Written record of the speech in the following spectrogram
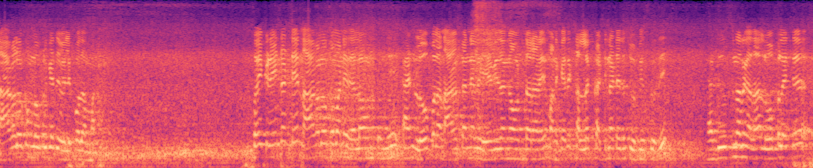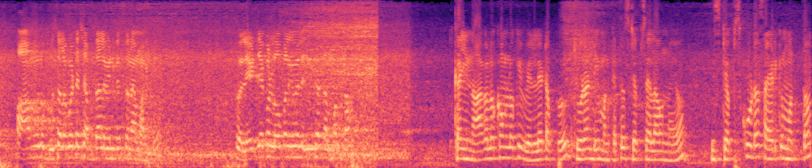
నాగలోకం లోపలికి అయితే వెళ్ళిపోదాం మనం. సో ఇక్కడ ఏంటంటే నాగలోకం అనేది ఎలా ఉంటుంది? అండ్ లోపల నాగకన్యలు ఏ విధంగా ఉంటారు అనేది మనకైతే కళ్ళకు కట్టినట్టయితే చూపిస్తుంది. అది చూస్తున్నారు కదా లోపలైతే పాములు బుసలు కొట్టే శబ్దాలు వినిపిస్తున్నాయి మనకి. సో లేట్ చేయకుండా లోపలికి వెళ్ళి చూసేద్దాం మొత్తం. ఇక ఈ నాగలోకంలోకి వెళ్ళేటప్పుడు చూడండి మనకైతే స్టెప్స్ ఎలా ఉన్నాయో. ఈ స్టెప్స్ కూడా సైడ్కి మొత్తం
